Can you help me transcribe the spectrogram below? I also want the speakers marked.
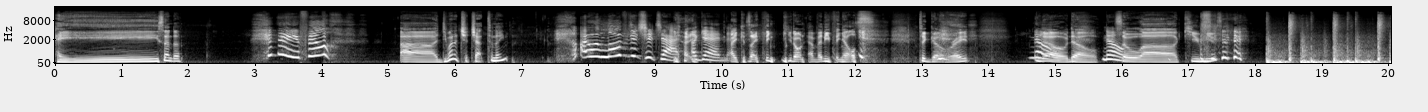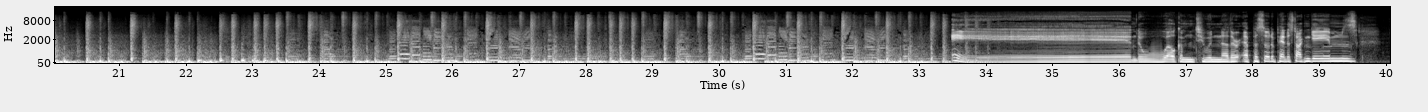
Speaker 1: Hey, Senda.
Speaker 2: Hey, Phil.
Speaker 1: Uh, do you want to chit chat tonight?
Speaker 2: I would love to chit chat again.
Speaker 1: Because I, I think you don't have anything else to go, right?
Speaker 2: no.
Speaker 1: no, no.
Speaker 2: No.
Speaker 1: So, uh, cue music. welcome to another episode of Pandas Talking Games.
